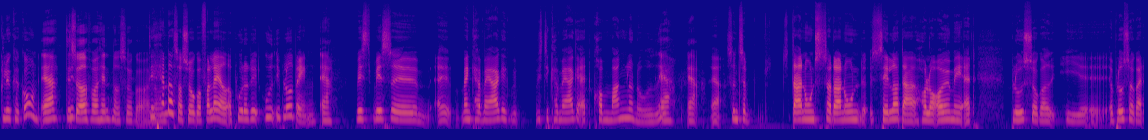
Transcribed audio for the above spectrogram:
Glykagon, ja, det, det sørgede for at hente noget sukker. det eller henter så sukker fra lageret og putter det ud i blodbanen. Ja, Hvis, hvis øh, øh, man kan mærke, hvis de kan mærke, at kroppen mangler noget. Ikke? ja, ja. Ja, sådan så der er nogle, så der er nogle celler, der holder øje med, at blodsukkeret, i, øh, blodsukkeret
